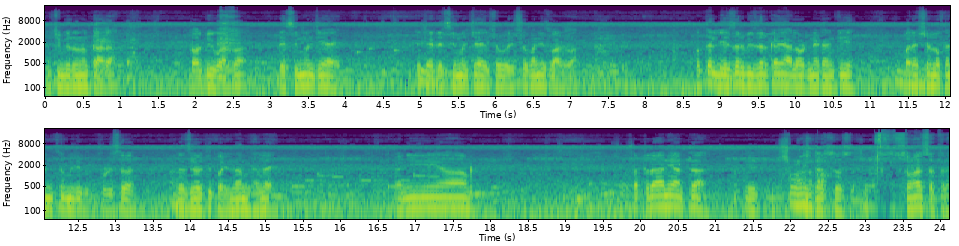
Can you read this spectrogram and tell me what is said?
तुमची मिरवणूक काढा. डॉल्बी वाजवा. डेसिमल जे आहे ते त्या डेसिमलच्या हिशोब हिशोबानेच वाजवा. फक्त लेझर बिझर काही अलाउड नाही कारण की बऱ्याचशा लोकांचं म्हणजे थोडंसं नजरेवरती परिणाम झाला आहे आणि सतरा आणि अठरा. सोळा सोळा सतरा.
